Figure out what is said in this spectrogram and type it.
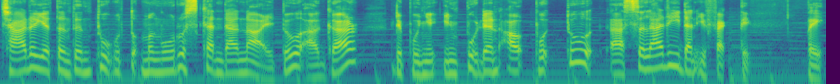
cara yang tertentu untuk menguruskan dana itu agar dia punya input dan output tu uh, selari dan efektif. Baik.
